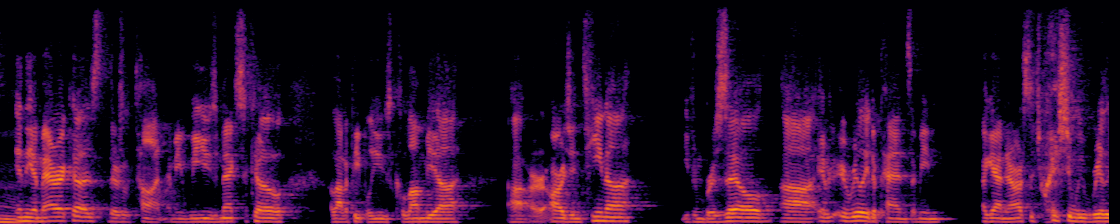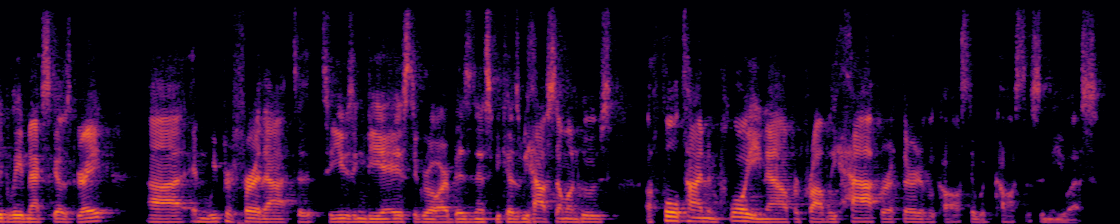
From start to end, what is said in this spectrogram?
Mm. In the Americas, there's a ton. I mean, we use Mexico. A lot of people use Colombia uh, or Argentina, even Brazil. Uh, it, it really depends. I mean, again, in our situation, we really believe Mexico is great. Uh, and we prefer that to, to using VAs to grow our business because we have someone who's a full-time employee now for probably half or a third of the cost it would cost us in the US.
